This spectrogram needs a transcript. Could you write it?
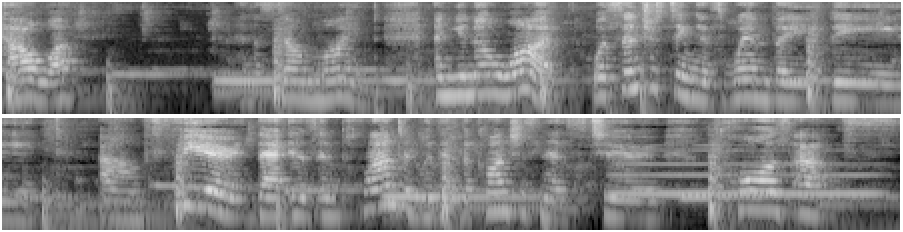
power, and a sound mind. And you know what? What's interesting is when the the um, fear that is implanted within the consciousness to cause us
